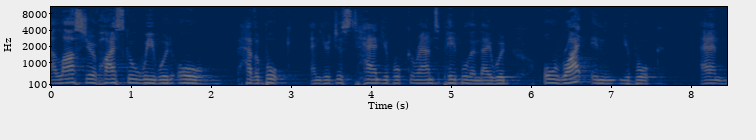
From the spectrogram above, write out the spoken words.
our last year of high school, we would all have a book, and you'd just hand your book around to people, and they would all write in your book. And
